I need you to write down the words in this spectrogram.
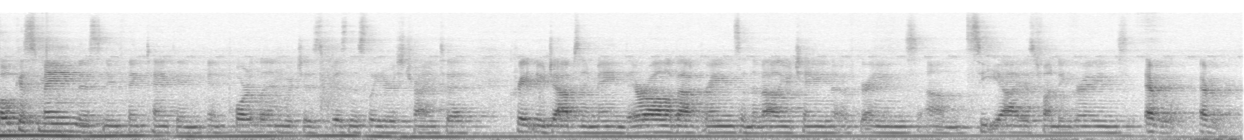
Focus Maine, this new think tank in, in Portland, which is business leaders trying to create new jobs in Maine. They're all about grains and the value chain of grains. Um, CEI is funding grains everywhere, everywhere.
